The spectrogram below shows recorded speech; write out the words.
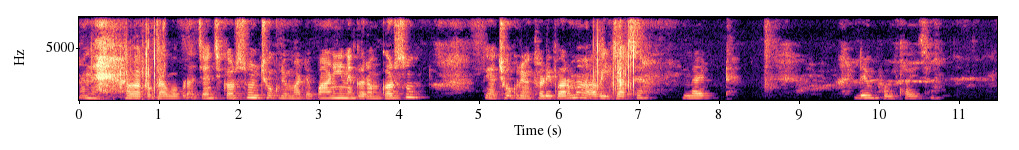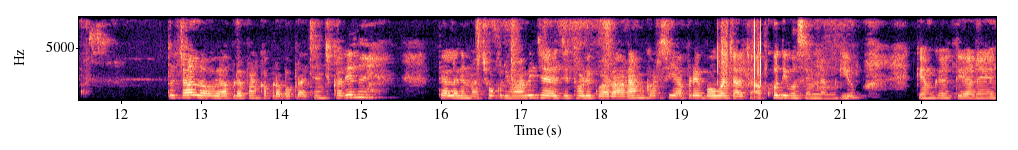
અને હવે કપડાં બપડા ચેન્જ કરશું ને છોકરીઓ માટે પાણીને ગરમ કરશું. ત્યાં છોકરીઓ થોડીક વારમાં આવી જશે. લાઇટ ડીમ ફૂલ થાય છે. તો ચાલો હવે આપણે પણ કપડાં બપડા ચેન્જ કરી લઈએ. ત્યાં લગ્નમાં છોકરીઓ આવી જાય, હજી થોડીક વાર આરામ કરશી આપણે. બહુ જ આજે આખો દિવસ એમને એમ ગયો. કેમ કે અત્યારે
